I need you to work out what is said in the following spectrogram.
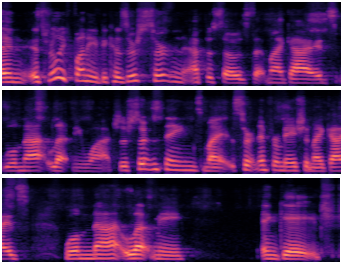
And it's really funny because there's certain episodes that my guides will not let me watch. There's certain things, my certain information, my guides will not let me engage.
